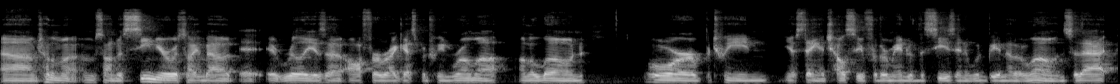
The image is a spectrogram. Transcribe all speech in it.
Um, Charlie Musonda Sr. was talking about it, it really is an offer, I guess, between Roma on a loan or between you know staying at Chelsea for the remainder of the season. It would be another loan, so that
